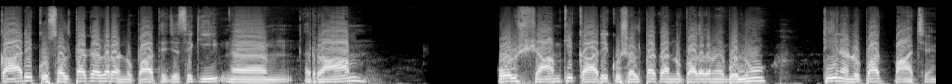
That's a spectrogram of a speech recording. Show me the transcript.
कार्य कुशलता का अगर अनुपात है, जैसे कि राम और शाम की कार्य कुशलता का अनुपात अगर मैं बोलूँ, तीन अनुपात पाँच है।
